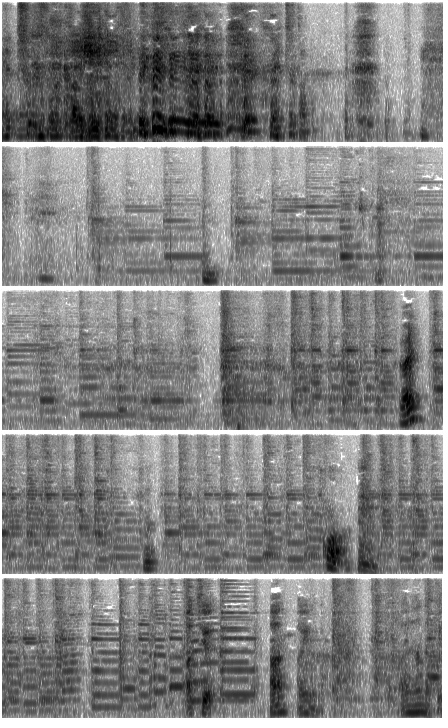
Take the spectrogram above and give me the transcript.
えちょっとそれかえ ちょっと。待ってあれう？うん。あ違う。あ？ああいうのか。あれなんだっけ？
